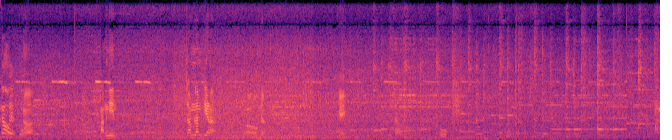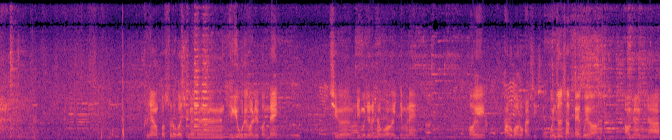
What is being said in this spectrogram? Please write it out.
go. 어. 빵닌. 짬람 뛰나. 어 오케이. 오케이. 자 오케이. 그냥 버스로 가시면은 되게 오래 걸릴 건데 지금 리무진을 타고 가기 때문에 거의 바로바로 갈 수 있어요 운전사 빼고요 9명입니다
